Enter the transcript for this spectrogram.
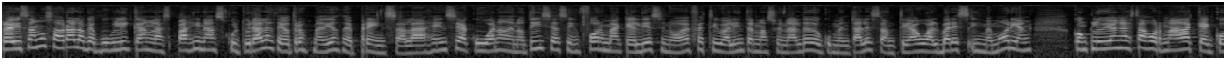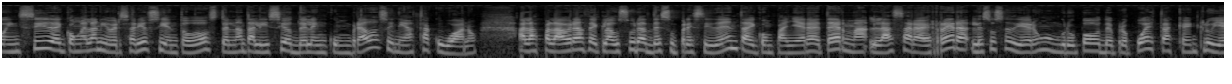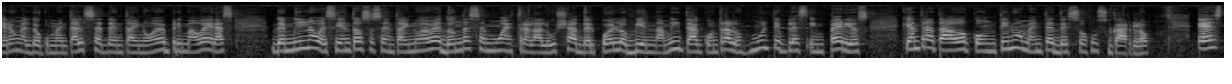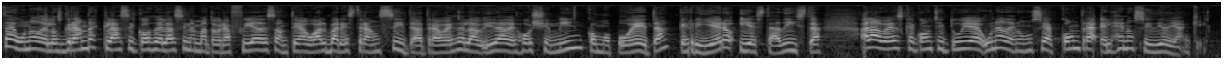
Revisamos ahora lo que publican las páginas culturales de otros medios de prensa. La Agencia Cubana de Noticias informa que el 19 Festival Internacional de Documentales Santiago Álvarez In Memoriam concluyó en esta jornada que coincide con el aniversario 102 del natalicio del encumbrado cineasta cubano. A las palabras de clausura de su presidenta y compañera eterna, Lázara Herrera, le sucedieron un grupo de propuestas que incluyeron el documental 79 Primaveras de 1969, donde se muestra la lucha del pueblo vietnamita contra los múltiples imperios que han tratado continuamente de sojuzgarlo. Este, uno de los grandes clásicos de la cinematografía de Santiago Álvarez, transita a través de la vida de Ho Chi Minh como poeta, guerrillero y estadista, a la vez que constituye una denuncia contra el genocidio yanqui.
